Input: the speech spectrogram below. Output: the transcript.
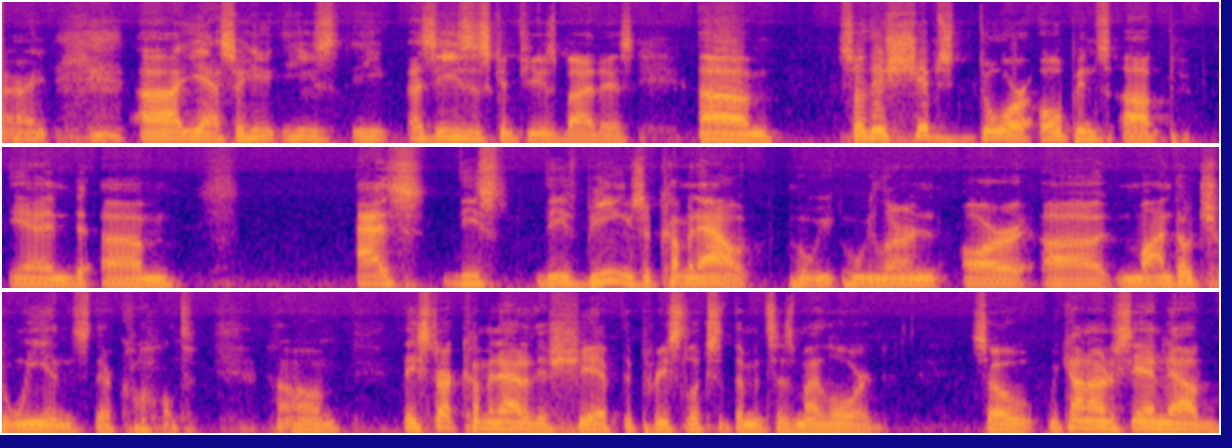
all right. Uh, yeah, so he he's he Aziz is confused by this. Um, so this ship's door opens up, and um, as these these beings are coming out, who we who we learn are uh, Mondoshawans, they're called. Um, they start coming out of this ship. The priest looks at them and says, "My lord." So we kind of understand now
